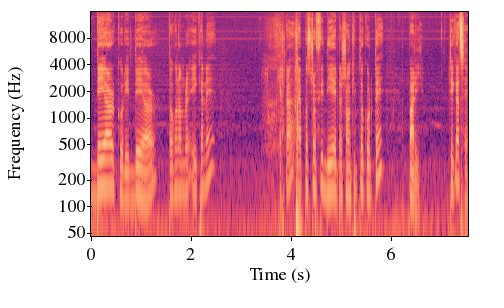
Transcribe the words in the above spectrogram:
দে আর করি দে আর তখন আমরা এইখানে একটা অ্যাপোস্ট্রফি দিয়ে এটা সংক্ষিপ্ত করতে পারি। ঠিক আছে?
